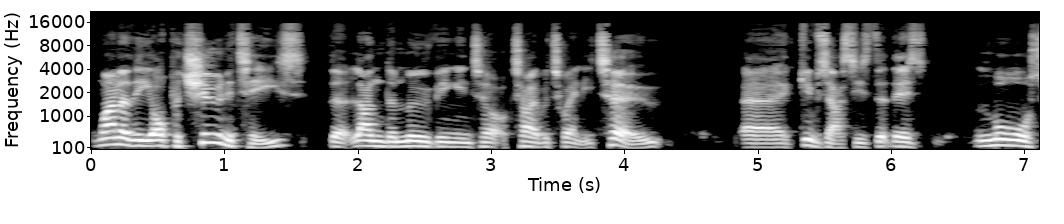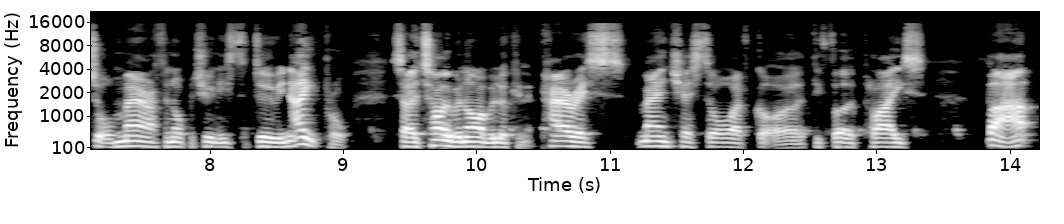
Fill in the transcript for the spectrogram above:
one of the opportunities that London moving into October 22 uh, gives us is that there's more sort of marathon opportunities to do in April. So Toby and I were looking at Paris, Manchester. I've got a deferred place, but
